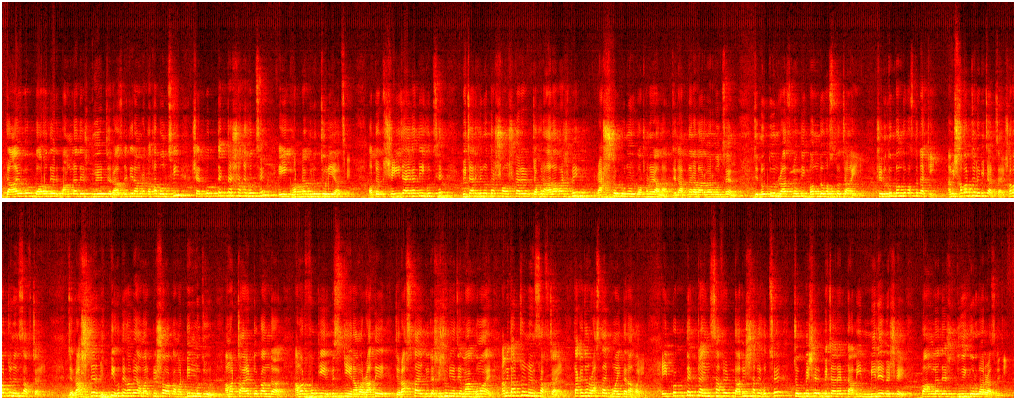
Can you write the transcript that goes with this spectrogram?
দায় এবং দরদের বাংলাদেশ দুয়ের যে রাজনীতির আমরা কথা বলছি সে প্রত্যেকটার সাথে হচ্ছে, এই ঘটনাগুলো জড়িয়ে আছে। অতএব সেই জায়গাতেই হচ্ছে বিচারহীনতার সংস্কারের যখন আলাপ আসবে, রাষ্ট্র পুনর্গঠনের আলাপ, যেটা আপনারা বারবার বলছেন, যে নতুন রাজনৈতিক বন্দোবস্ত চাই। সেই নতুন বন্দোবস্তটা কি? আমি সবার জন্য বিচার চাই, সবার জন্য ইনসাফ চাই। যে রাষ্ট্রের ভিত্তি হতে হবে আমার কৃষক, আমার দিনমজুর, আমার চায়ের দোকানদার, আমার ফকির বিস্কিন আমার রাতে যে রাস্তায় দুইটা শিশু নিয়ে যে মা ঘুমায়, আমি তার জন্য ইনসাফ চাই। তাকে যেন রাস্তায় ঘুমাইতে না হয়। এই প্রত্যেকটা ইনসাফের দাবির সাথে হচ্ছে চব্বিশের বিচারের দাবি মিলে মিলেমেশে বাংলাদেশ দুই গোরবার রাজনীতি।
